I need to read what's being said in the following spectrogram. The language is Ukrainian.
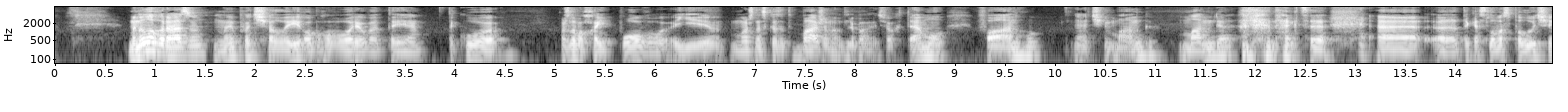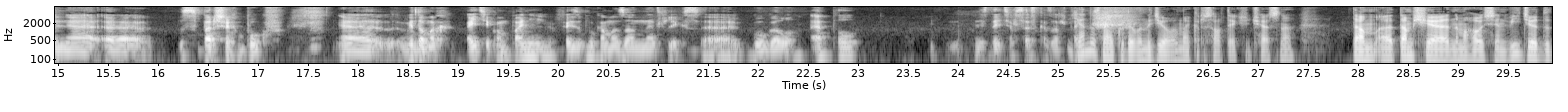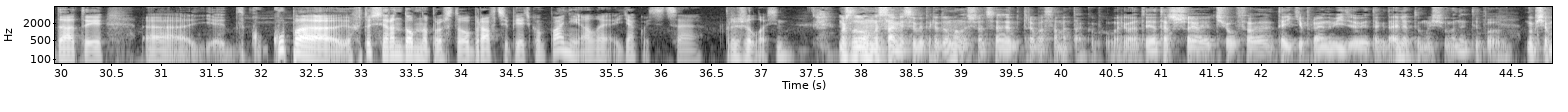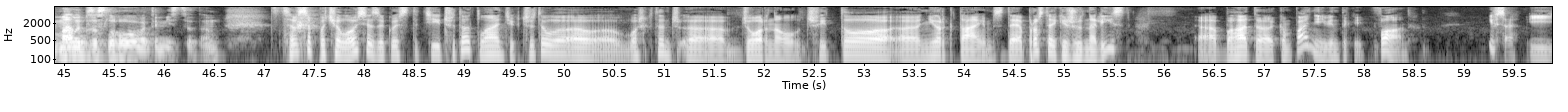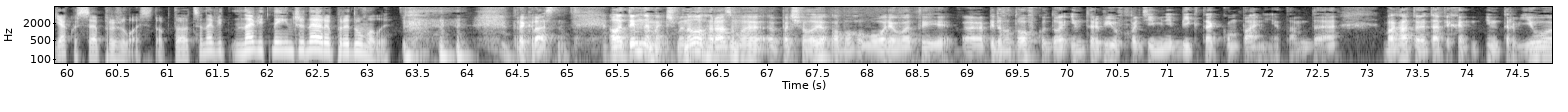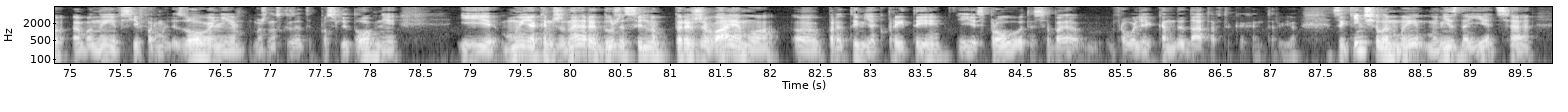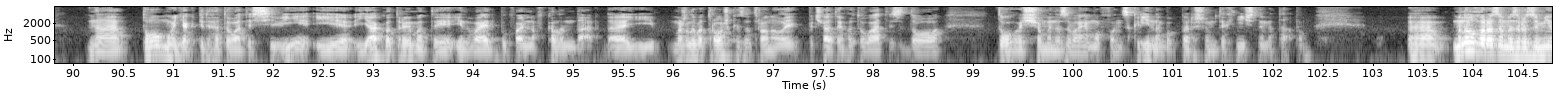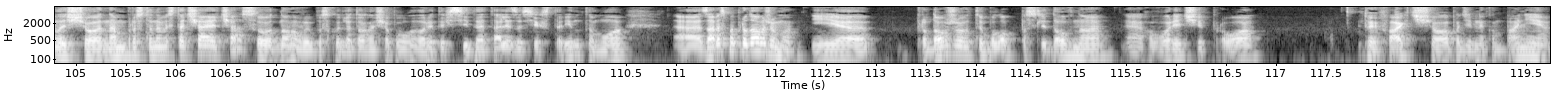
Минулого разу ми почали обговорювати таку, можливо, хайпову і, можна сказати, бажану для багатьох тему фангу чи манг. Манга. Так, Це е, е, таке словосполучення е, з перших букв е, відомих IT компаній: Facebook, Amazon, Netflix, е, Google, Apple. Мені здається, все сказав. Так? Я не знаю, куди вони діли Microsoft, якщо чесно. Там е, там ще намагався NVIDIA додати. Е, купа, хтось рандомно просто обрав ці п'ять компаній, але якось це прижилося. Можливо, ми самі собі придумали, що це треба саме так обговорювати. Я теж е, чув тейки про NVIDIA і так далі, тому що вони, типу, взагалі, мали б заслуговувати місце там. Це все почалося з якоїсь статті, чи то Atlantic, чи то Washington Journal, чи то New York Times, де просто якийсь журналіст багато компаній, він такий фанг. І все. І якось це прижилось. Тобто, це навіть навіть не інженери придумали. Прекрасно. Але тим не менш, минулого разу ми почали обговорювати е, підготовку до інтерв'ю в подібні Tech компанії, там, де багато етапів інтерв'ю, вони всі формалізовані, можна сказати, послідовні. І ми, як інженери, дуже сильно переживаємо е, перед тим, як прийти і спробувати себе в ролі кандидата в таких інтерв'ю. Закінчили ми, мені здається, на тому, як підготувати CV і як отримати інвайт буквально в календар. Да? І, можливо, трошки затронули, як почати готуватись до того, що ми називаємо фон-скрін або першим технічним етапом. Е, минулого разу ми зрозуміли, що нам просто не вистачає часу одного випуску для того, щоб обговорити всі деталі з усіх сторін. Тому е, зараз ми продовжимо. І продовжувати було б послідовно е, говорячи про той факт, що подібні компанії,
